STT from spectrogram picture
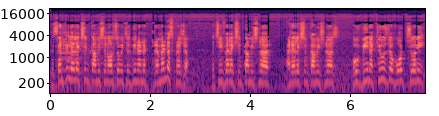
the Central Election Commission also, which has been under tremendous pressure, the Chief Election Commissioner and election commissioners who've been accused of vote chori,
